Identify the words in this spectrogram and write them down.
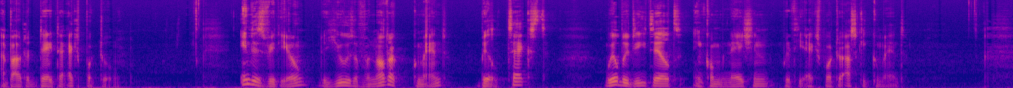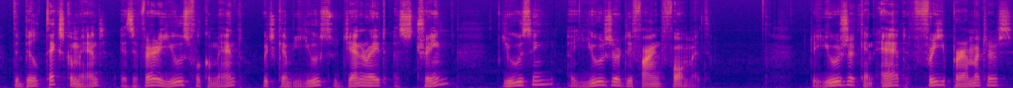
about the data export tool. In this video, the use of another command, build text, will be detailed in combination with the export to ASCII command. The build text command is a very useful command which can be used to generate a string using a user-defined format. The user can add free parameters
